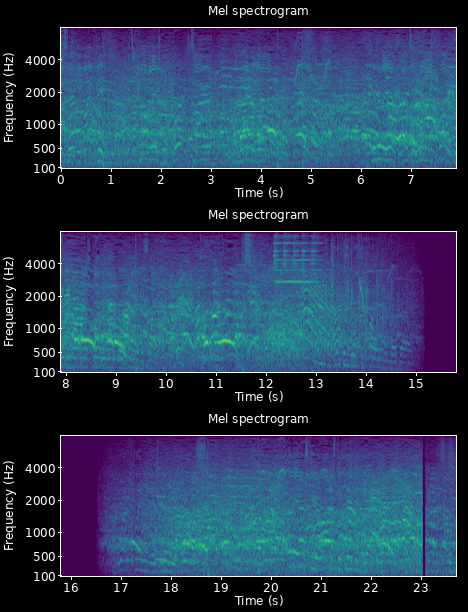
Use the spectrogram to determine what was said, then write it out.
is hurt. He might be. It's a combination of hurt, tired, and wanting to get out of it. He really is. And that's a one-eyed fighter giving Marvin Marvin Hagler kind of a sight. I don't think he wants to fight him, though, Barry. What fighting is really about. Let me ask you your honest opinion of that fight. The fight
